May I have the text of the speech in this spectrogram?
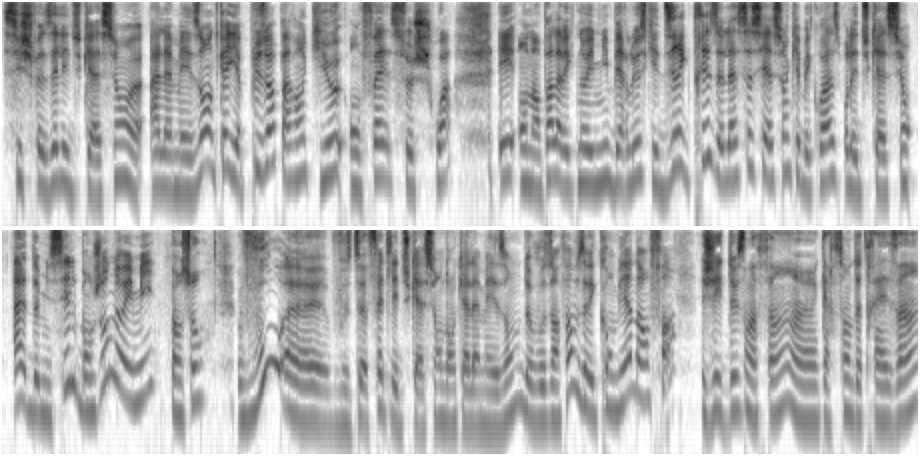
si je faisais l'éducation euh, à la maison? En tout cas, il y a plusieurs parents qui eux ont fait ce choix et on en parle avec Noémie Berlus qui est directrice de l'association québécoise pour l'éducation à domicile. Bonjour Noémie. Bonjour. Vous euh, vous faites l'éducation donc à la maison de vos enfants. Vous avez combien d'enfants? J'ai deux enfants, un garçon de 13 ans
